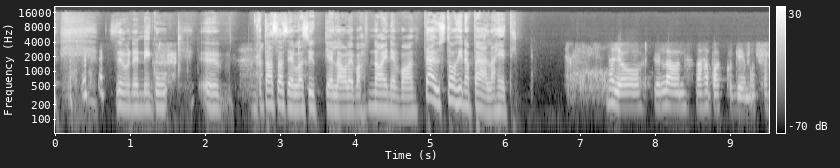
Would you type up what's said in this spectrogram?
semmoinen niin kuin, ö, tasaisella sykkeellä oleva nainen, vaan täys tohina päällä heti. No joo, kyllä on vähän pakkokin, mutta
